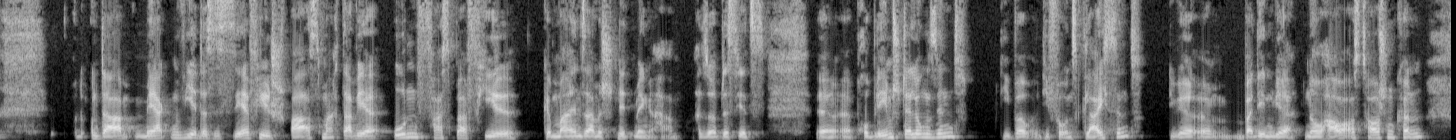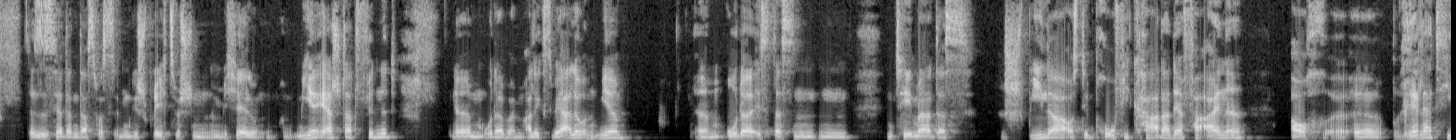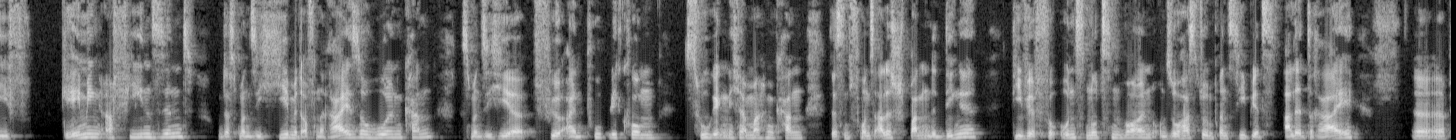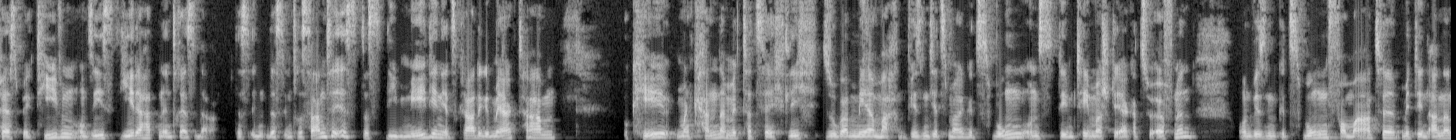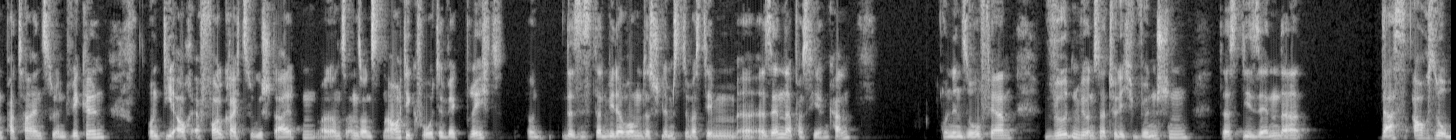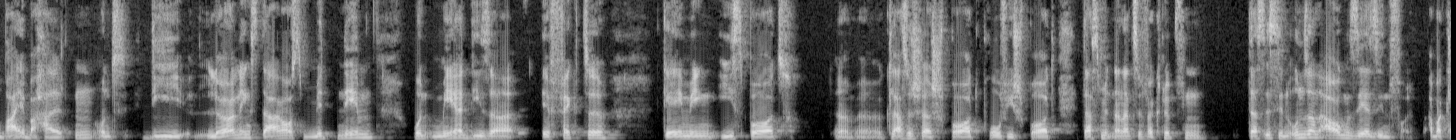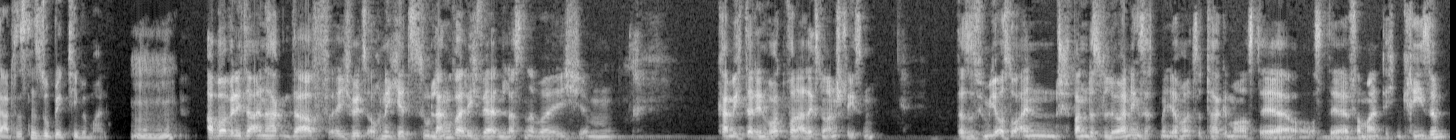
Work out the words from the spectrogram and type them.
und da merken wir, dass es sehr viel Spaß macht, da wir unfassbar viel gemeinsame Schnittmenge haben. Also ob das jetzt äh, äh Problemstellungen sind, die, die für uns gleich sind, die wir, ähm, bei denen wir Know-how austauschen können. Das ist ja dann das, was im Gespräch zwischen Michael und, und mir eher stattfindet ähm, oder beim Alex Werle und mir? Ähm, oder ist das ein, ein, ein Thema, dass Spieler aus dem Profikader der Vereine auch äh, äh, relativ gaming-affin sind und dass man sie hier mit auf eine Reise holen kann, dass man sie hier für ein Publikum zugänglicher machen kann. Das sind für uns alles spannende Dinge, die wir für uns nutzen wollen. Und so hast du im Prinzip jetzt alle drei äh, Perspektiven und siehst, jeder hat ein Interesse daran. Das, das Interessante ist, dass die Medien jetzt gerade gemerkt haben, okay, man kann damit tatsächlich sogar mehr machen. Wir sind jetzt mal gezwungen, uns dem Thema stärker zu öffnen und wir sind gezwungen, Formate mit den anderen Parteien zu entwickeln und die auch erfolgreich zu gestalten, weil uns ansonsten auch die Quote wegbricht. Und das ist dann wiederum das Schlimmste, was dem äh, Sender passieren kann. Und insofern würden wir uns natürlich wünschen, dass die Sender das auch so beibehalten und die Learnings daraus mitnehmen und mehr dieser Effekte, Gaming, E-Sport, äh, klassischer Sport, Profisport, das miteinander zu verknüpfen, das ist in unseren Augen sehr sinnvoll. Aber klar, das ist eine subjektive Meinung. Mhm. Aber wenn ich da einhaken darf, ich will es auch nicht jetzt zu langweilig werden lassen, aber ich ähm, kann mich da den Worten von Alex nur anschließen. das ist für mich auch so ein spannendes Learning, sagt man ja heutzutage immer aus der, aus der vermeintlichen Krise,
